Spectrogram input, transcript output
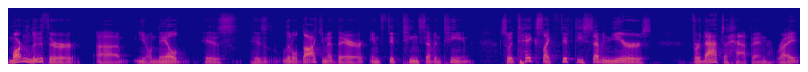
Martin Luther, uh, you know, nailed his his little document there in 1517. So it takes like 57 years for that to happen, right?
